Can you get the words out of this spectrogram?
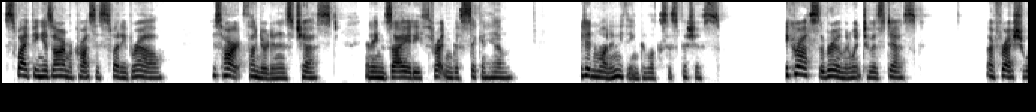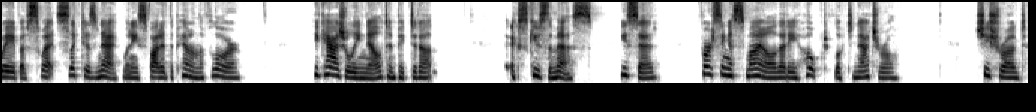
swiping his arm across his sweaty brow. His heart thundered in his chest, and anxiety threatened to sicken him. He didn't want anything to look suspicious. He crossed the room and went to his desk. A fresh wave of sweat slicked his neck when he spotted the pen on the floor. He casually knelt and picked it up. Excuse the mess, he said, forcing a smile that he hoped looked natural. She shrugged.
